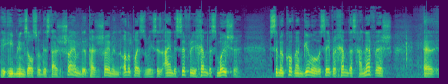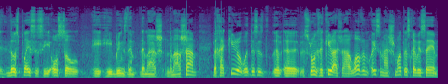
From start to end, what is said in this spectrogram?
he, brings also this Tarsha Shoyim, the Tarsha Shoyim in other places where he says, "I am besifri chemdas Moshe." Simon Kuf Mem Gimel Besefer Chemdas Hanefesh. Uh, in those places, he also he, he brings the the marsh the marsham. The chakira, what this is uh, uh, strong chakira. Asher halovim oisim hashmotas chavisayim.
